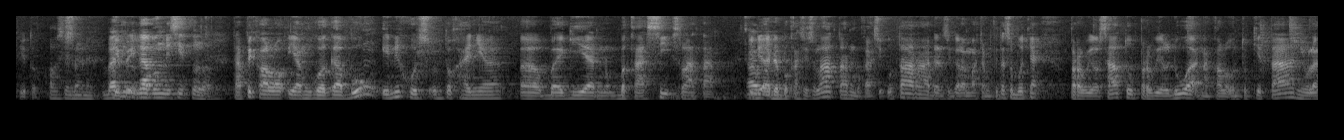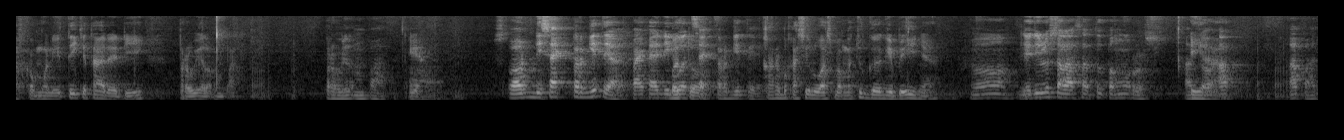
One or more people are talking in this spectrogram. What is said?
gitu. Oh, sebenarnya. Berarti GBI. gabung di situ loh. Tapi kalau yang gua gabung ini khusus untuk hanya eh, bagian Bekasi Selatan. Jadi ada Bekasi Selatan, Bekasi Utara dan segala macam. Kita sebutnya Perwil 1, Perwil 2. Nah, kalau untuk kita New Life Community kita ada di Perwil 4. Perwil 4. Iya. Oh, di sektor gitu ya? Kayak kayak dibuat Betul. sektor gitu ya? Karena Bekasi luas banget juga GBI-nya. Oh, jadi lu salah satu pengurus atau Iya. ap- apa?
